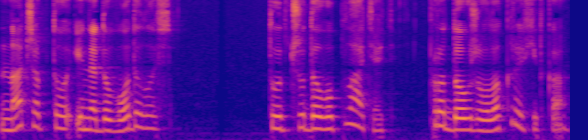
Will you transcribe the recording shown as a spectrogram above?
начебто і не доводилось. Тут чудово платять, продовжувала крихітка.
